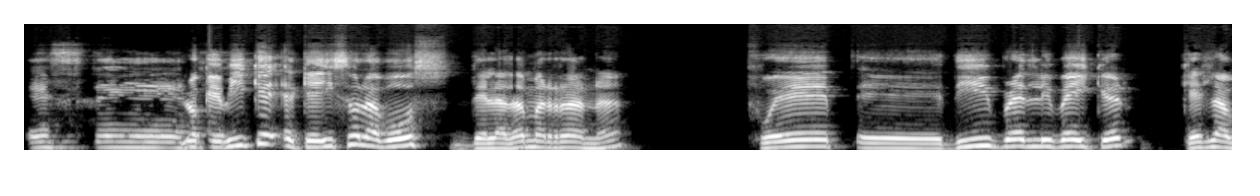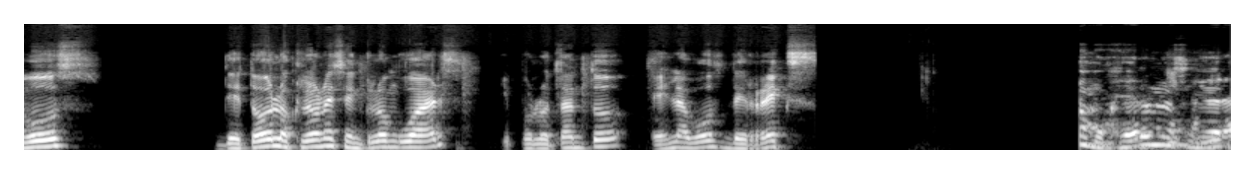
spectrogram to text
Este, lo que vi que el que hizo la voz de la dama rana fue eh, Dee Bradley Baker, que es la voz de todos los clones en Clone Wars y por lo tanto es la voz de Rex. una mujer o una señora.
